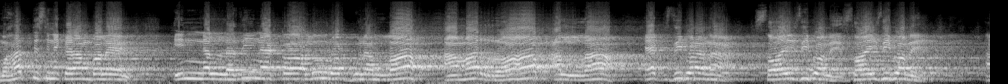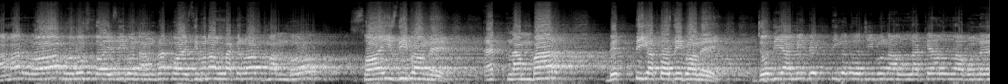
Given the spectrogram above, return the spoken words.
মুহাদ্দিসিনে কেরাম বলেন, ইন্নাল্লাযীনা ক্বালু রাব্বুনাল্লাহ, আমার রব আল্লাহ এক জীবনে না, ছয় জীবনে ছয় জীবনে। আমার রব হলো ছয় জীবনে, আমরা কয় জীবনে আল্লাহকে রব মানব? ছয় জীবনে। এক নাম্বার, ব্যক্তিগত জীবনে। যদি আমি ব্যক্তিগত জীবনে আল্লাহকে আল্লাহ বলে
